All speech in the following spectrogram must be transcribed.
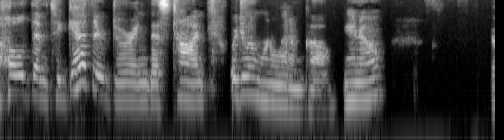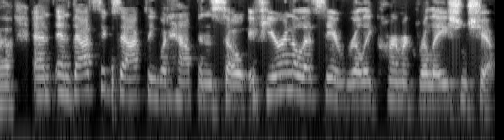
hold them together during this time or do i want to let them go you know? Yeah. and and that's exactly what happens. So if you're in a let's say a really karmic relationship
